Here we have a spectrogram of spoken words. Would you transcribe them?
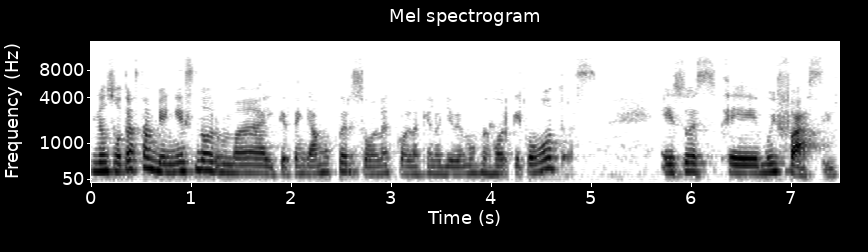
nosotras también es normal que tengamos personas con las que nos llevemos mejor que con otras. Eso es eh, muy fácil.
